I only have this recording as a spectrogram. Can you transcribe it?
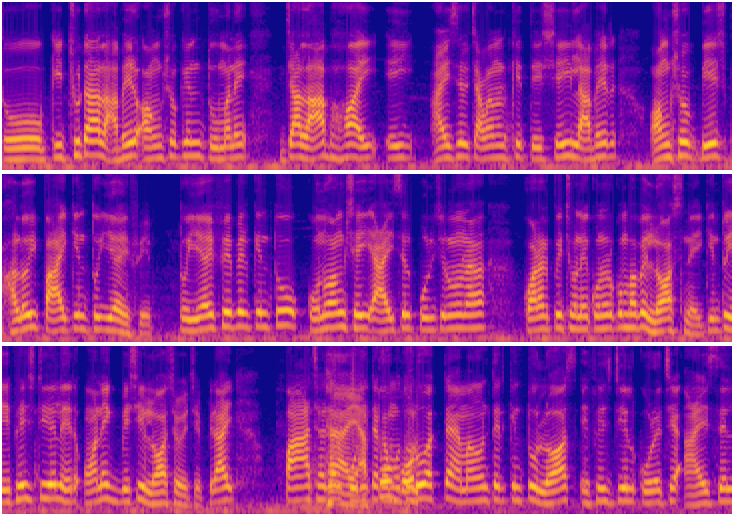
তো কিছুটা লাভের অংশ কিন্তু মানে যা লাভ হয় এই আইএসএল চালানোর ক্ষেত্রে, সেই লাভের অংশ বেশ ভালোই পায় কিন্তু ইআইএফএফ তো ইআইএফএফের কিন্তু কোনো অংশেই আইএসএল পরিচালনা করার পেছনে কোনো রকমভাবে লস নেই। কিন্তু এফএসডিএল এর অনেক বেশি লস হয়েছে। প্রায় পাঁচ হাজার হ্যাঁ, কোটি টাকা বড় একটা অ্যামাউন্টের কিন্তু লস এফএসডিএল করেছে আইএসএল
